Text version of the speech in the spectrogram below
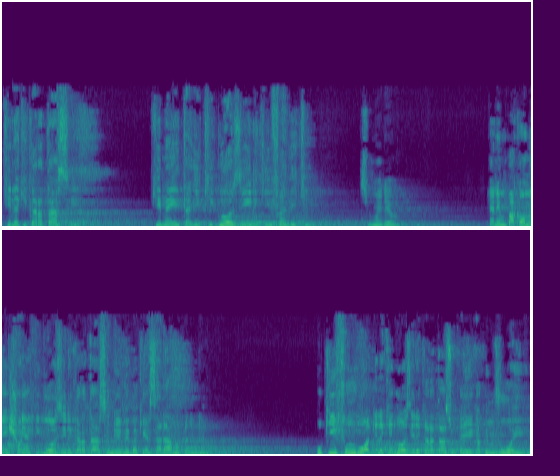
kile kikaratasi kimehitaji kigozi ili kihifadhike si umeelewa yani mpaka umeishonya kigozi ile karatasi ndio imebakia salama pale ndani. Ukiifungua kile kigozi ile karatasi ukaiweka kumvua mvua hivi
